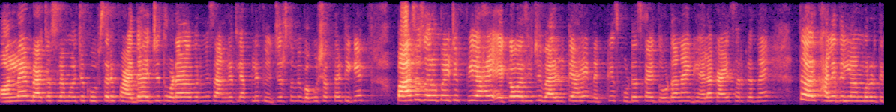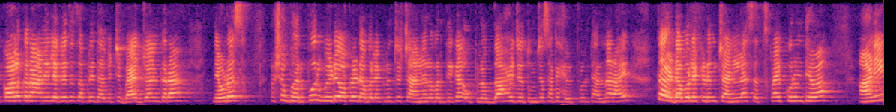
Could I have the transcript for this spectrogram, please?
ऑनलाईन बॅच असल्यामुळे खूप सारे फायदे आहेत जे थोड्या वेळावर मी सांगितले आपले फीचर्स तुम्ही बघू शकता ठीक आहे? पाच हजार रुपयाची फी आहे एका वर्षाची व्हॅलिडिटी आहे. नक्कीच कुठंच काही तोटा नाही घ्यायला काहीच हरकत नाही. तर खाली दिलेल्या नंबरवरती कॉल करा आणि लगेचच आपली दहावीची बॅच जॉईन करा. एवढंच. अशा भरपूर व्हिडिओ आपल्या डबल अकॅडमीच्या चॅनलवरती काय उपलब्ध आहे जे तुमच्यासाठी हेल्पफुल ठरणार आहेत तर डबल अकॅडमी चॅनलला सबस्क्राईब करून ठेवा. आणि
